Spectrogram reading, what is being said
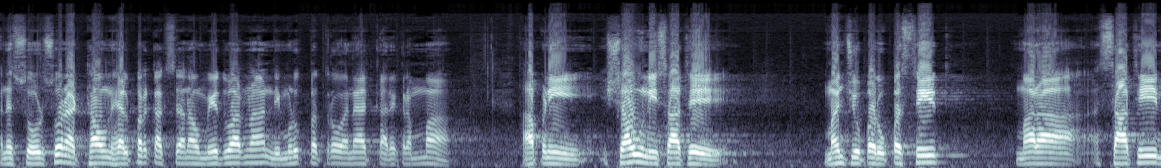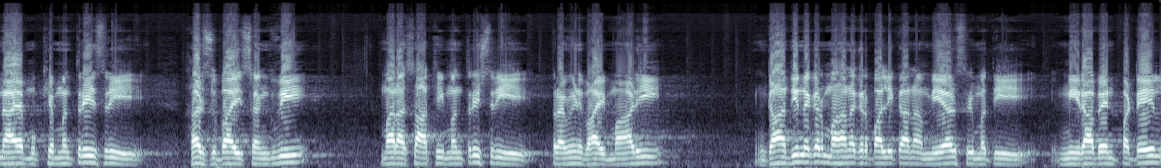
અને સોળસો ને અઠ્ઠાવન હેલ્પર કક્ષાના ઉમેદવારના નિમણૂક પત્રો એનાયત કાર્યક્રમમાં આપણી સૌની સાથે મંચ ઉપર ઉપસ્થિત મારા સાથી નાયબ મુખ્યમંત્રી શ્રી હર્ષભાઈ સંઘવી, મારા સાથી મંત્રી શ્રી પ્રવીણભાઈ માળી, ગાંધીનગર મહાનગરપાલિકાના મેયર શ્રીમતી મીરાબેન પટેલ,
